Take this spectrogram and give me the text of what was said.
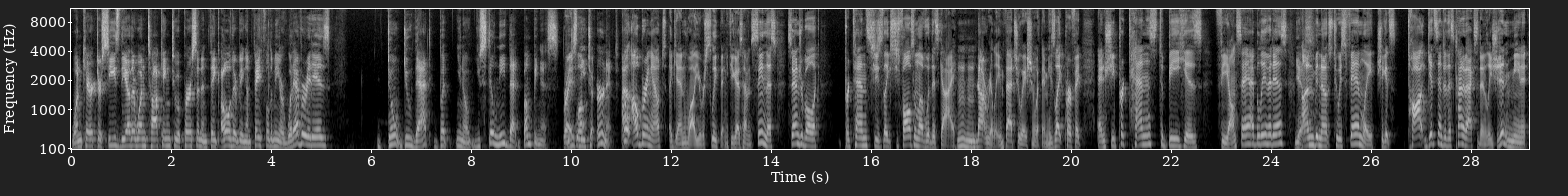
one character sees the other one talking to a person and think, oh, they're being unfaithful to me or whatever it is. Don't do that, but you know you still need that bumpiness. Right. You just Well- need to earn it. I- I'll bring out again while you were sleeping. If you guys haven't seen this, Sandra Bullock pretends she's like she falls in love with this guy. Mm-hmm. Not really, infatuation with him. He's like perfect, and she pretends to be his fiance, I believe it is. Yes. Unbeknownst to his family, she gets taught gets into this kind of accidentally. She didn't mean it.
